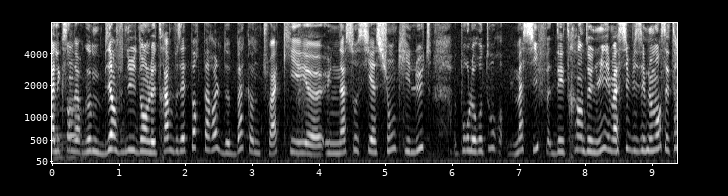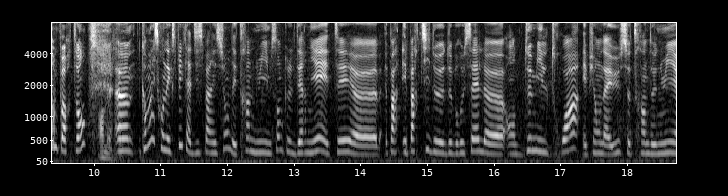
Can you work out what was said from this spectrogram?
Alexander Gaume, bienvenue dans le tram. Vous êtes porte-parole de Back on Track, qui est euh, une association qui lutte pour le retour massif des trains de nuit. Et massif, visiblement, c'est important. Euh, comment est-ce qu'on explique la disparition des trains de nuit? Il me semble que le dernier était, euh, est parti de, de Bruxelles euh, en 2003. Et puis on a eu ce train de nuit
